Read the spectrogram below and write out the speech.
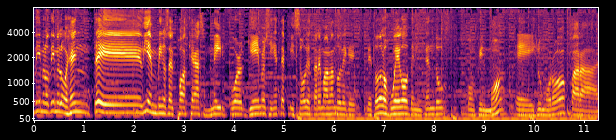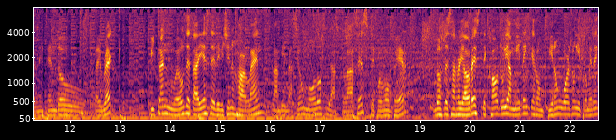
dímelo, dímelo, gente. Bienvenidos al podcast Made for Gamers. Y en este episodio estaremos hablando de que de todos los juegos de Nintendo confirmó eh, y rumoró para el Nintendo Direct. Filtran nuevos detalles de Division Heartland, la ambientación, modos y las clases que podemos ver. Los desarrolladores de Call of Duty admiten que rompieron Warzone y prometen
